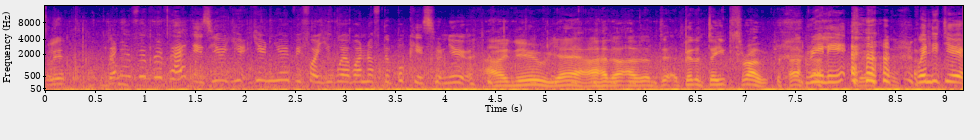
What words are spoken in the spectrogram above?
Brilliant. When have you prepared this? You, you, you knew before, you were one of the bookies who knew. I knew, yeah. I had a, a, a bit of deep throat. really? when did you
